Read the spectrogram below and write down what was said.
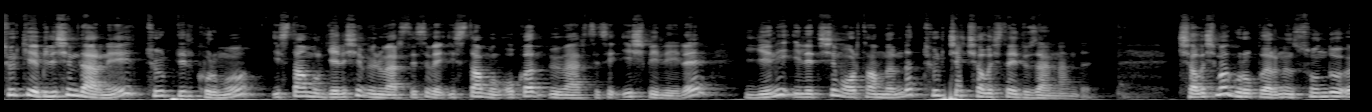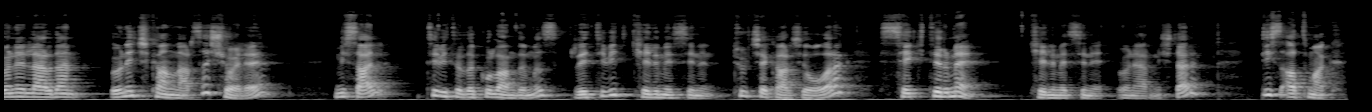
Türkiye Bilişim Derneği, Türk Dil Kurumu, İstanbul Gelişim Üniversitesi ve İstanbul Okan Üniversitesi işbirliğiyle yeni iletişim ortamlarında Türkçe çalıştay düzenlendi. Çalışma gruplarının sunduğu önerilerden öne çıkanlarsa şöyle. Misal Twitter'da kullandığımız retweet kelimesinin Türkçe karşılığı olarak sektirme kelimesini önermişler. Dis atmak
